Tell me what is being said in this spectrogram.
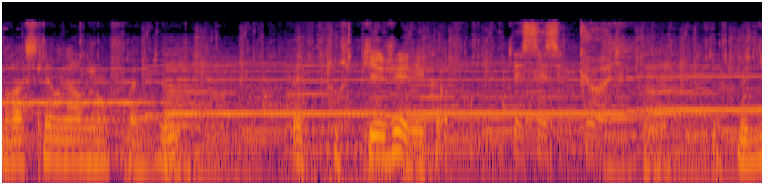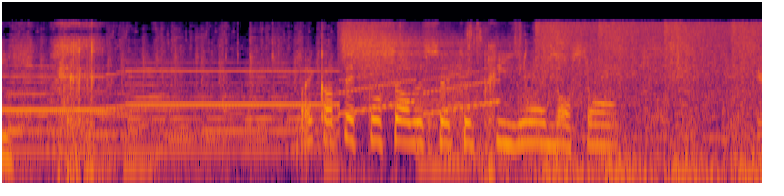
Bracelet en argent x2. Vous êtes tous piégés les coffres. This isn't good. Je me dis. Ouais, quand est-ce qu'on sort de cette prison, Que-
